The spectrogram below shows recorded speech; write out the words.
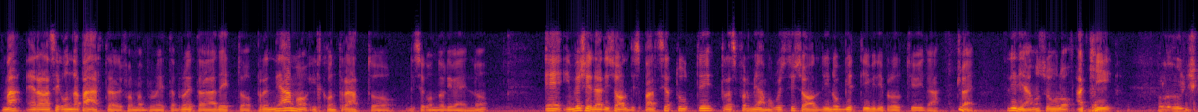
ma era la seconda parte della riforma Brunetta. Brunetta aveva detto prendiamo il contratto di secondo livello e invece di dare i soldi sparsi a tutti, trasformiamo questi soldi in obiettivi di produttività, cioè li diamo solo a chi Produce.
